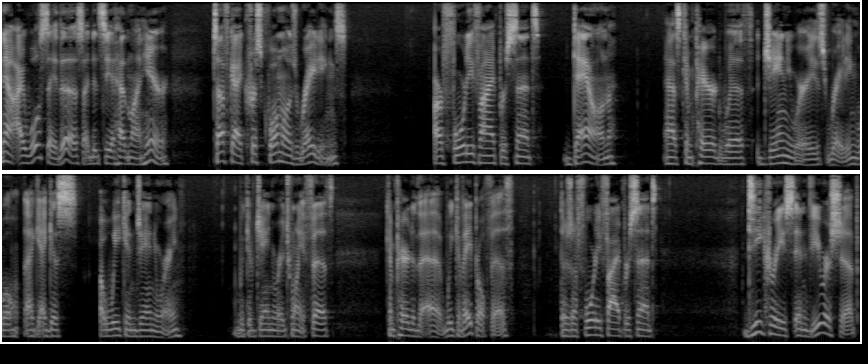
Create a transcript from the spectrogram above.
Now, I will say this I did see a headline here. Tough guy Chris Cuomo's ratings are 45% down as compared with January's rating. Well, I guess a week in January, week of January 25th, compared to the uh, week of April 5th. There's a 45% decrease in viewership.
